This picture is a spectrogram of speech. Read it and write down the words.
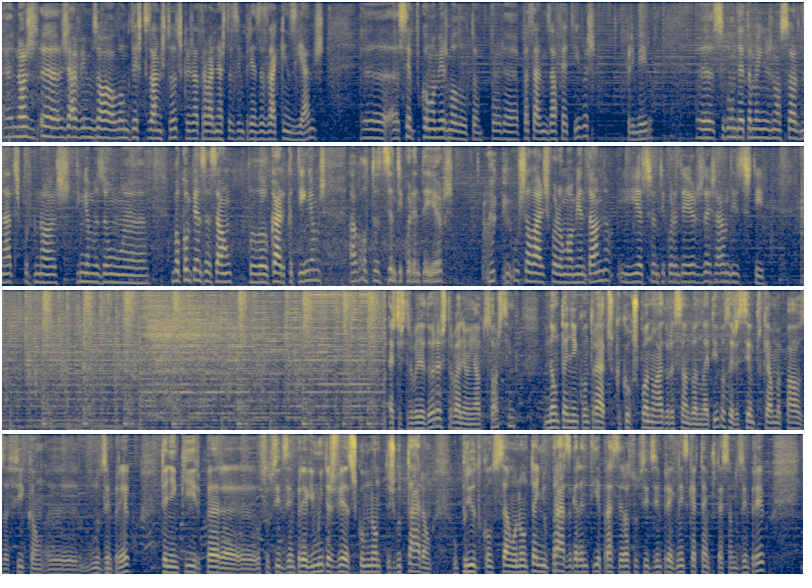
Eh, nós uh, já vimos ao longo destes anos todos, que eu já trabalho nestas empresas há 15 anos, uh, sempre com a mesma luta para passarmos afetivas, primeiro. Segundo é também os nossos ordenados, porque nós tínhamos um, uma compensação pelo cargo que tínhamos, à volta de 140 euros. Os salários foram aumentando e esses 140 euros deixaram de existir. Estas trabalhadoras trabalham em outsourcing, não têm contratos que correspondam à duração do ano letivo, ou seja, sempre que há uma pausa ficam uh, no desemprego, têm que ir para uh, o subsídio de desemprego e muitas vezes, como não esgotaram o período de concessão ou não têm o prazo de garantia para aceder ao subsídio de desemprego, nem sequer têm proteção do desemprego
